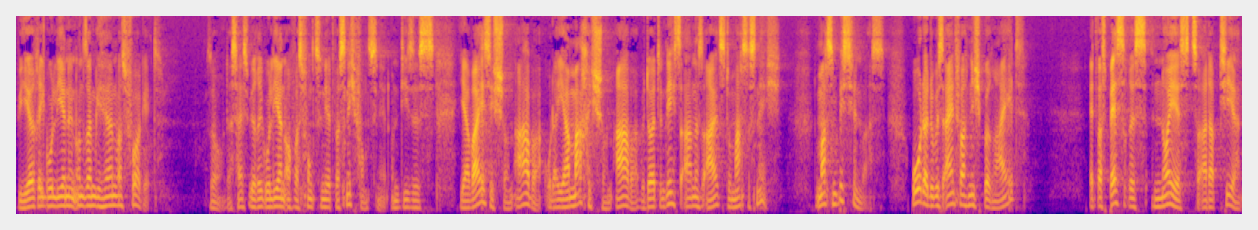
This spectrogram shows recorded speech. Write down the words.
Wir regulieren in unserem Gehirn, was vorgeht. So, das heißt, wir regulieren auch, was funktioniert, was nicht funktioniert. Und dieses Ja weiß ich schon, aber oder Ja mache ich schon, aber bedeutet nichts anderes als du machst es nicht. Du machst ein bisschen was. Oder du bist einfach nicht bereit, etwas Besseres, Neues zu adaptieren.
